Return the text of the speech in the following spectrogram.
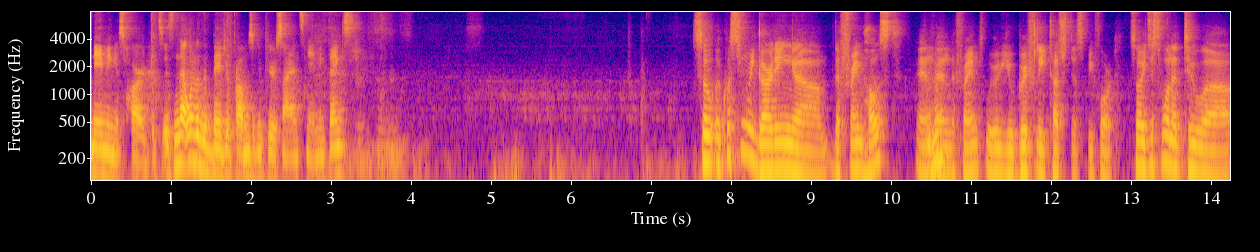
naming is hard. It's, isn't that one of the major problems in computer science, naming things? So a question regarding um, the frame host and Mhm. then the frames. We, you briefly touched this before. So I just wanted to uh,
